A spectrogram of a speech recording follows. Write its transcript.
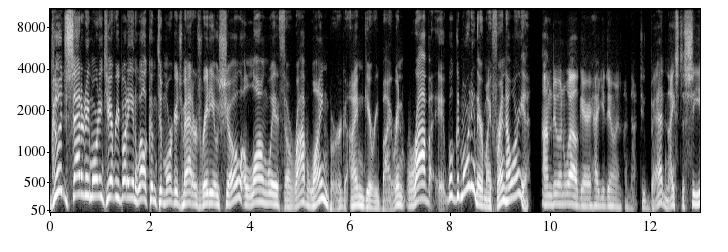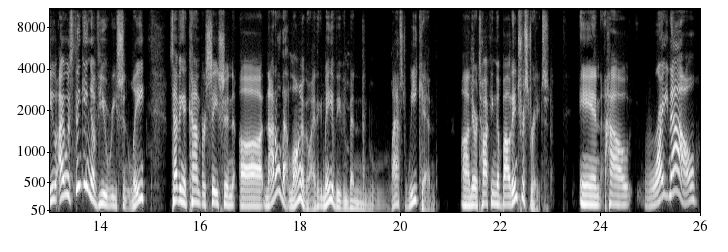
Good Saturday morning to everybody, and welcome to Mortgage Matters Radio Show, along with uh, Rob Weinberg. I'm Gary Byron. Rob, eh, well, good morning there, my friend. How are you? I'm doing well, Gary. How you doing? I'm not too bad. Nice to see you. I was thinking of you recently. I was having a conversation uh, not all that long ago. I think it may have even been last weekend. Uh, they were talking about interest rates and how right now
